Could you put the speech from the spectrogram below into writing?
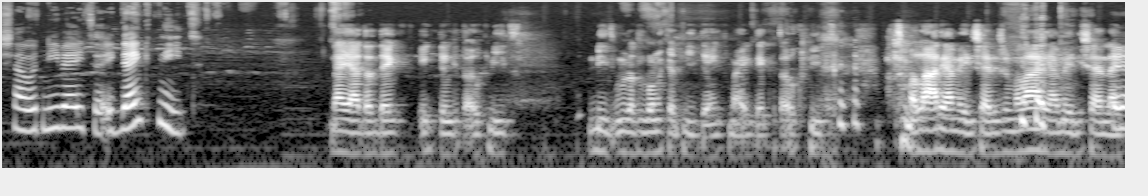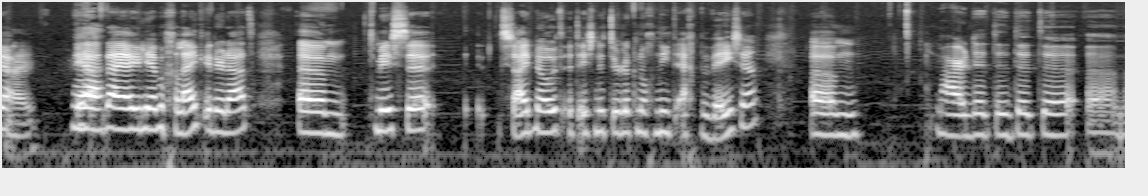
zou het niet weten. Ik denk het niet. Nou ja, dan denk ik denk het ook niet. Niet omdat Lonneke het niet denkt, maar ik denk het ook niet. Want een malaria-medicijn is een malaria-medicijn, lijkt Ja. mij. Ja. Ja. nou ja, jullie hebben gelijk, inderdaad. Ehm, tenminste, side note, het is natuurlijk nog niet echt bewezen. Ehm, maar de, de, de, de, ehm,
